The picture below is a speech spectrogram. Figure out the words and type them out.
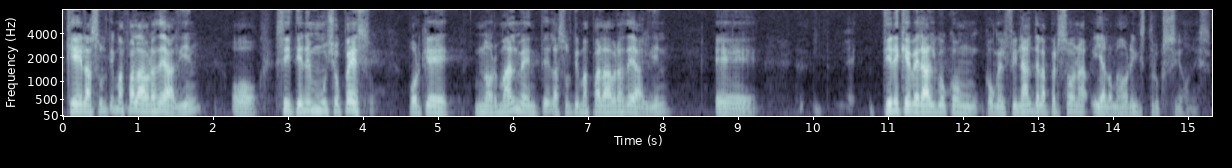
que las últimas palabras de alguien, o sí, tienen mucho peso, porque normalmente las últimas palabras de alguien eh, tiene que ver algo con, con el final de la persona y a lo mejor instrucciones.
